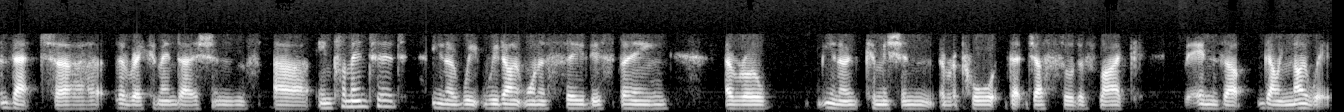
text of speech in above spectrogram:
that uh, the recommendations are implemented. You know, we, we don't want to see this being a royal you know, commission a report that just sort of like ends up going nowhere.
